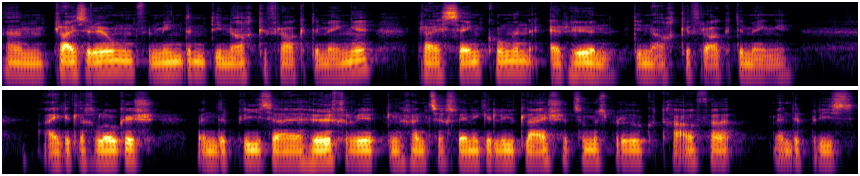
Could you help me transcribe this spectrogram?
Ähm, Preiserhöhungen vermindern die nachgefragte Menge, Preissenkungen erhöhen die nachgefragte Menge. Eigentlich logisch, wenn der Preis äh, höher wird, dann können sich weniger Leute leisten, um ein Produkt zu kaufen. Wenn der Preis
